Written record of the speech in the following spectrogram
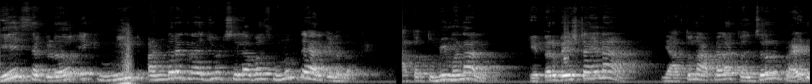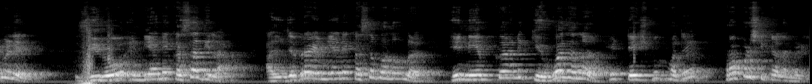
हे सगळं एक नीट अंडर ग्रॅज्युएट सिलेबस म्हणून तयार केलं जाते आता तुम्ही म्हणाल हे तर बेस्ट आहे ना. यातून आपल्याला कल्चरल प्राईड मिळेल. झिरो इंडियाने कसा दिला? अल्जेब्रा इंडियाने कसं बनवलं हे नेमकं आणि केव्हा झालं हे टेक्स्टबुकमध्ये प्रॉपर शिकायला मिळेल.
